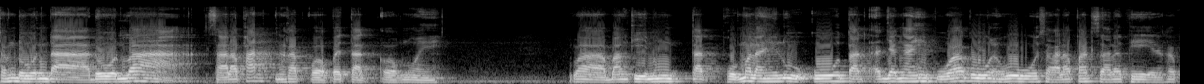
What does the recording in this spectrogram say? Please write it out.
ทั้งโดนด่าโดนว่าสารพัดนะครับ ออกไปตัดออกหน่วย ว่าบางทีมึงตัดผมอะไรให้ลูกกู ตัดยังไงให้ผัวกูโอ้สารพัดสารเพนะครับ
